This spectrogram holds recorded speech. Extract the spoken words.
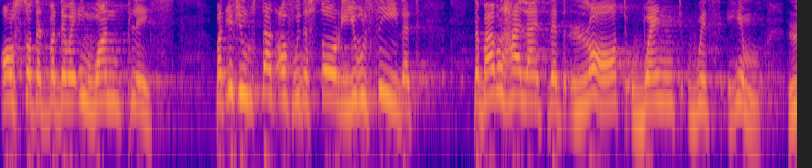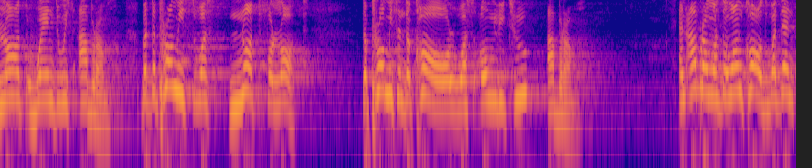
all sorted, but they were in one place. But if you start off with the story, you will see that the Bible highlights that Lot went with him. Lot went with Abram. But the promise was not for Lot. The promise and the call was only to Abram. And Abram was the one called, but then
